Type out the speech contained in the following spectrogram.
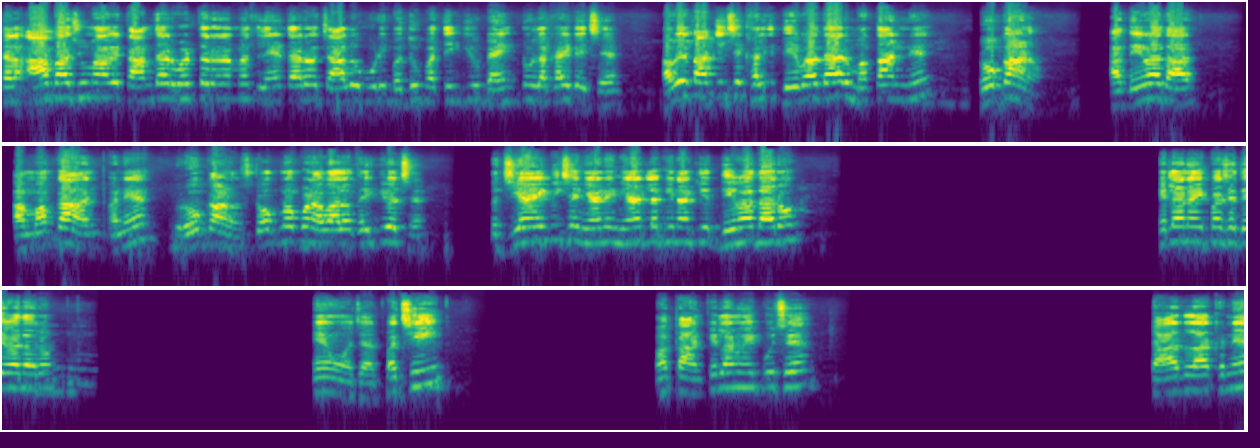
ચાલો, આ બાજુમાં આવે કામદાર, વળતર અનામત લેણદારો, ચાલુ, મૂડી, બધું પતી ગયું. બેંકનું લખાઈ ગઈ છે. હવે બાકી છે ખાલી દેવાદાર મકાન ને રોકાણો. આ દેવાદાર, આ મકાન અને રોકાણો. સ્ટોકનો પણ હવાલો થઈ ગયો છે. તો જ્યાં આવી છે ત્યાં ન્યાજ લખી નાખીએ. દેવાદારો. કેટલાના આપ્યા છે દેવાદારો? નેવું હજાર. પછી મકાન. કેટલાનું આપ્યું છે? ચાર લાખ ને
